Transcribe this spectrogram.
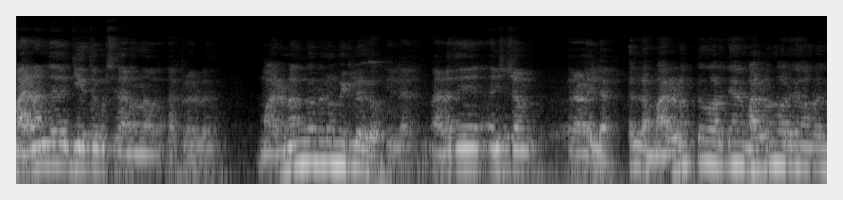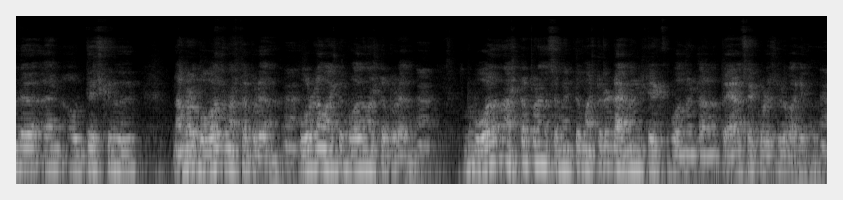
മരണം ജീവിതത്തെ കുറിച്ച് സാറൊന്ന് അഭിപ്രായമുള്ളത്? മരണം എന്ന് ഇല്ലല്ലോ ഇല്ല. മരണത്തിന് ശേഷം ഒരാളില്ല. അല്ല മരണത്തിൽ എന്ന് പറഞ്ഞാൽ മരണം എന്ന് പറഞ്ഞാൽ നമ്മൾ എന്ത് ഉദ്ദേശിക്കുന്നത്? നമ്മുടെ ബോധം നഷ്ടപ്പെടുകയാണ്. പൂർണമായിട്ട് ബോധം നഷ്ടപ്പെടുകയാണ്. ബോധം നഷ്ടപ്പെടുന്ന സമയത്ത് മറ്റൊരു ഡയമെൻഷനിലേക്ക് പോകുന്നുണ്ടാണ് പാരാസൈക്കോളജിയിൽ പറയുന്നത്.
